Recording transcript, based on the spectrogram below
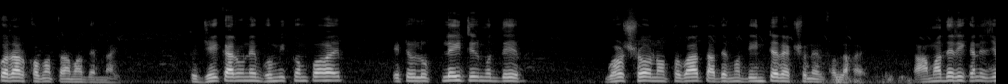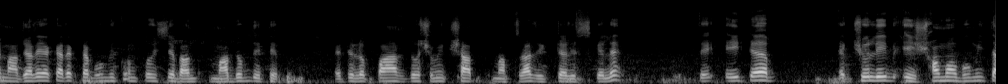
করার ক্ষমতা আমাদের নাই। তো যে কারণে ভূমিকম্প হয়, এটা হলো প্লেটের মধ্যে ঘর্ষণ অথবা তাদের মধ্যে ইন্টারাকশনের ফলে হয়। আমাদের এখানে যে মাজারে আকার একটা ভূমিকম্প হচ্ছে মাধব দিতে এটা হলো পাঁচ দশমিক সাত মাত্রা রিক্টার স্কেলে তো এইটা অ্যাকচুয়ালি এই সমভূমিতে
